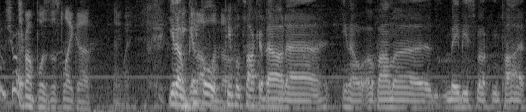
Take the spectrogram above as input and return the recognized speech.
I'm sure. Trump was just like a anyway. you know, can get off people people talk about uh, you know Obama maybe smoking pot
